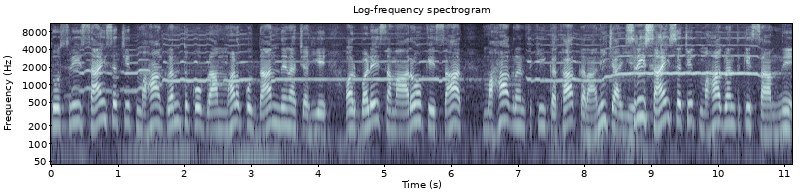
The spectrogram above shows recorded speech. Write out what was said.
तो श्री साई सचित महाग्रंथ को ब्राह्मण को दान देना चाहिए और बड़े समारोह के साथ महाग्रंथ की कथा करानी चाहिए। श्री साई सचित महाग्रंथ के सामने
